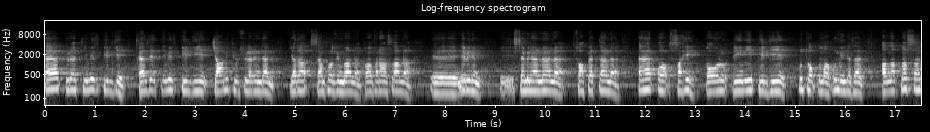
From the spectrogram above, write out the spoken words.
Eğer ürettiğimiz bilgi, elde ettiğimiz bilgiyi cami kürsülerinden ya da sempozyumlarla, konferanslarla, e, ne bileyim e, seminerlerle, sohbetlerle eğer o sahih, doğru dini bilgiyi bu topluma, bu millete anlatmazsak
